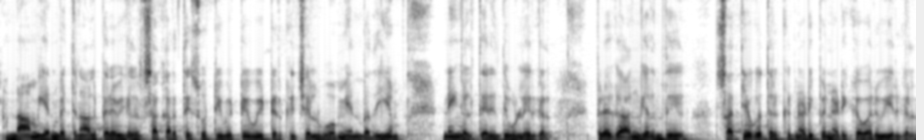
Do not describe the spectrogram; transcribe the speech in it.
நாம் எண்பத்தி நாலு பிறவிகளின் சக்கரத்தை சுற்றிவிட்டு வீட்டிற்கு செல்வோம் என்பதையும் நீங்கள் தெரிந்து உள்ளீர்கள். பிறகு அங்கிருந்து சத்தியுகத்திற்கு நடிப்பு நடிக்க வருவீர்கள்.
